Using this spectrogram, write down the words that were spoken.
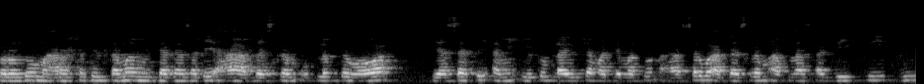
परंतु महाराष्ट्रातील तमाम विद्यार्थ्यांसाठी हा अभ्यासक्रम उपलब्ध व्हावा. यासाठी आम्ही युट्यूब लाईव्हच्या माध्यमातून हा सर्व अभ्यासक्रम आपणास अगदी फ्री फ्री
